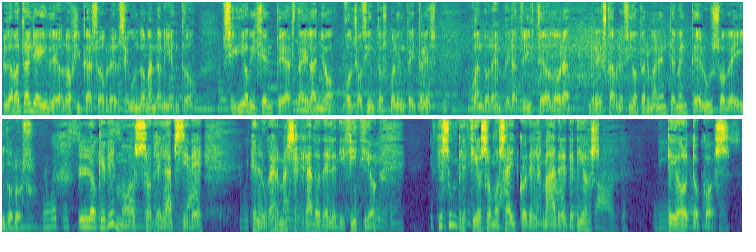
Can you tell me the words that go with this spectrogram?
La batalla ideológica sobre el segundo mandamiento siguió vigente hasta el año 843, cuando la emperatriz Teodora restableció permanentemente el uso de ídolos. Lo que vemos sobre el ábside, el lugar más sagrado del edificio, es un precioso mosaico de la Madre de Dios, Teótocos.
